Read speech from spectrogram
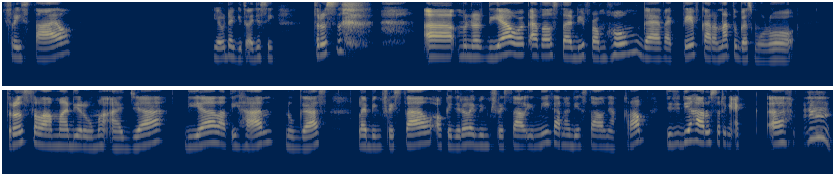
freestyle. Ya udah gitu aja sih. Terus uh, menurut dia work atau study from home gak efektif karena tugas mulu. Terus selama di rumah aja dia latihan nugas labing freestyle. Oke jadi labing freestyle ini karena dia stylenya crab jadi dia harus sering ek uh,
